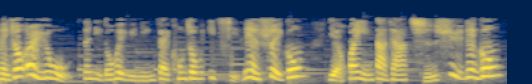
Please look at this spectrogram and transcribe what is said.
每周二与五，Cindy 都会与您在空中一起练税功，也欢迎大家持续练功。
